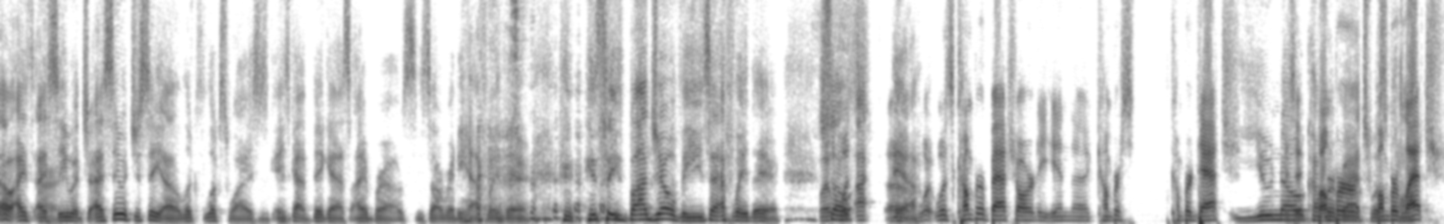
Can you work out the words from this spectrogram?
Oh, I, I right. see what you, I see what you see. Uh, looks looks wise. He's, he's got big ass eyebrows. He's already halfway there. he's, he's Bon Jovi. He's halfway there. What- so was, I, uh, yeah, what, was Cumberbatch already in the Cumber Cumberdatch? you know it Bumper Cumberbatch was Cum- Bumberlatch?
